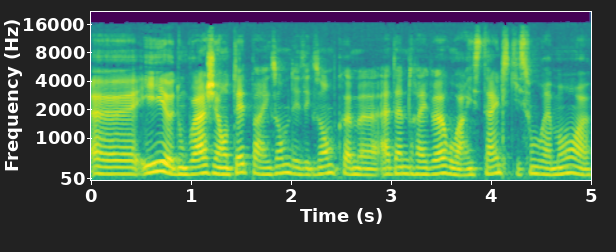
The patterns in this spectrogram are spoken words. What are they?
et donc voilà, j'ai en tête par exemple des exemples comme Adam Driver ou Harry Styles qui sont vraiment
